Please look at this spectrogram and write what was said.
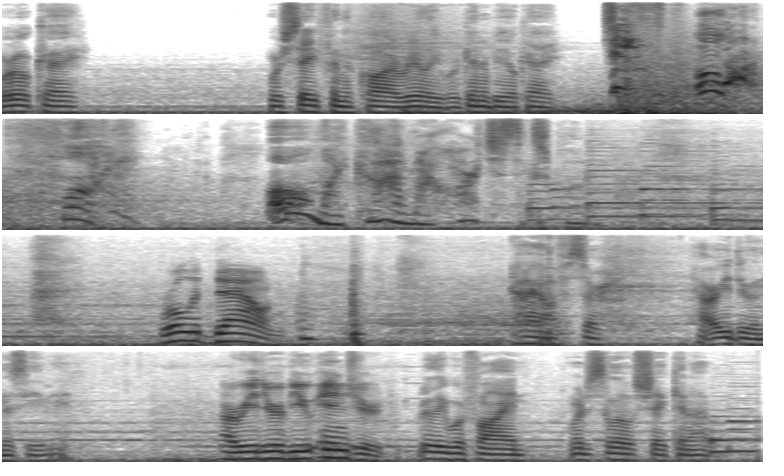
We're okay. We're safe in the car, really. We're gonna be okay. Jeez! Oh, ah! fuck! Oh my god, my heart just exploded. Roll it down. Hi, officer. How are you doing this evening? Are either of you injured? Really, we're fine. We're just a little shaken up.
